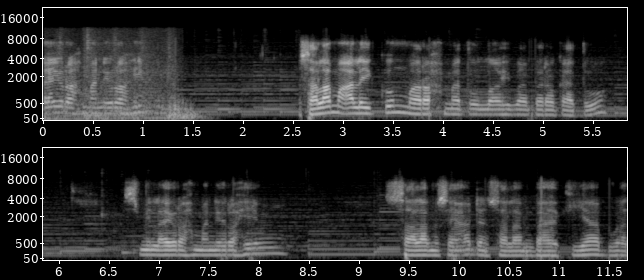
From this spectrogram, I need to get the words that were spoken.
Bismillahirrahmanirrahim. Assalamualaikum warahmatullahi wabarakatuh. Bismillahirrahmanirrahim. Salam sehat dan salam bahagia buat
